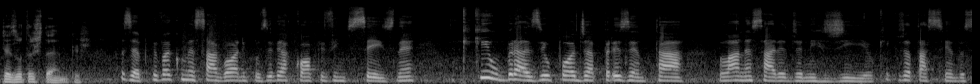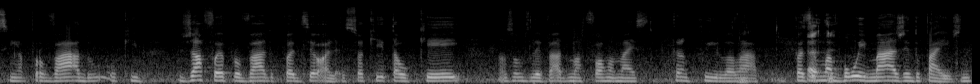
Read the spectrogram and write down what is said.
que as outras térmicas. Pois é, porque vai começar agora, inclusive, a COP26, né? O que, que o Brasil pode apresentar lá nessa área de energia? O que, que já está sendo assim aprovado, o que já foi aprovado, que pode dizer, olha, isso aqui está ok, nós vamos levar de uma forma mais tranquila lá, fazer é, uma é. boa imagem do país, né?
